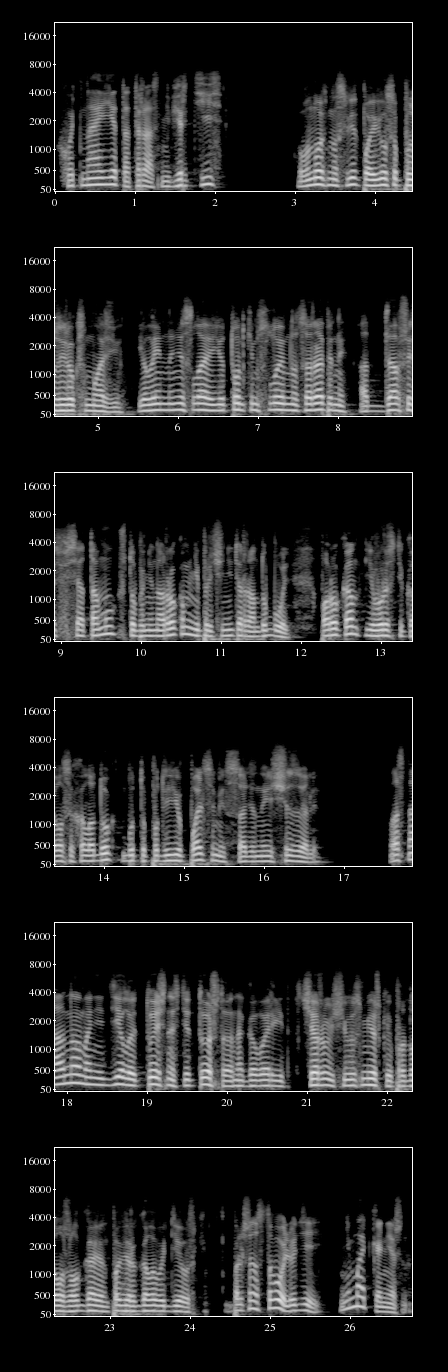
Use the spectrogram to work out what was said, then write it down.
«Хоть на этот раз не вертись!» Вновь на свет появился пузырек с мазью. Элэйн нанесла ее тонким слоем на царапины, отдавшись вся тому, чтобы ненароком не причинить Ранду боль. По рукам его растекался холодок, будто под ее пальцами ссадины исчезали. «В основном они делают точности то, что она говорит», — с чарующей усмешкой продолжал Гавин поверх головы девушки. «Большинство людей. Не мать, конечно.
